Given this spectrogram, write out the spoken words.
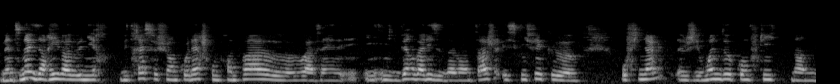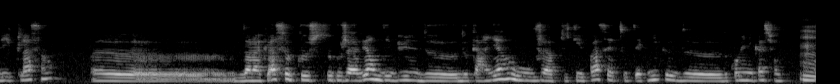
Maintenant, ils arrivent à venir. Maîtresse, je suis en colère, je comprends pas. Euh, ils, verbalisent davantage, et ce qui fait que, au final, j'ai moins de conflits dans les classes, euh, dans la classe que ce que j'avais en début de, carrière où j'appliquais pas cette technique de, communication. Mmh.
